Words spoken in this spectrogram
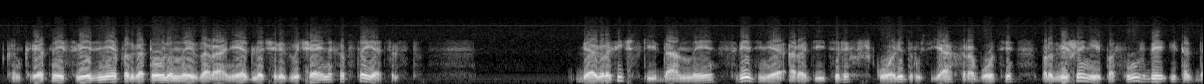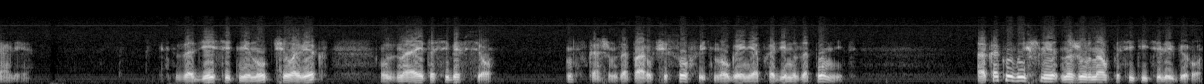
Конкретные сведения, подготовленные заранее для чрезвычайных обстоятельств. Биографические данные, сведения о родителях, школе, друзьях, работе, продвижении по службе и так далее. За 10 минут человек узнает о себе все – Скажем, за пару часов, ведь многое необходимо запомнить. А как вы вышли на журнал посетителей бюро?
